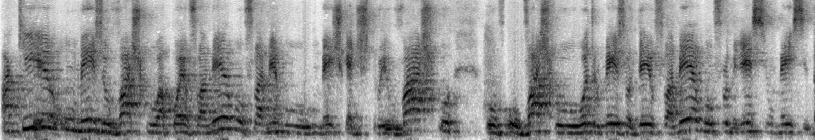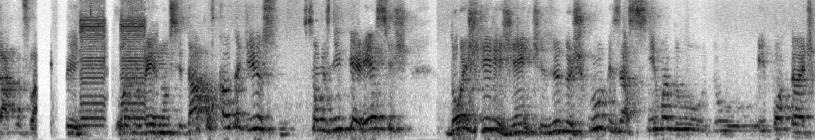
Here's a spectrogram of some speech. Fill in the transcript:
Aqui, um mês o Vasco apoia o Flamengo, o Flamengo um mês quer destruir o Vasco, o, o Vasco o outro mês odeia o Flamengo, o Fluminense um mês se dá com o Flamengo e o outro mês não se dá por causa disso. São os interesses dos dirigentes e dos clubes acima do, do importante.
